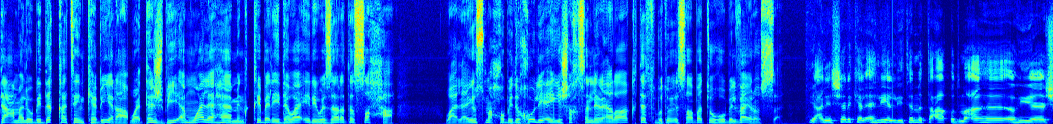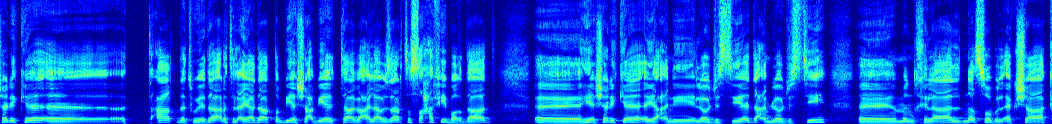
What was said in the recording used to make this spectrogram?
تعمل بدقة كبيرة وتجبي أموالها من قبل دوائر وزارة الصحة. ولا يسمح بدخول أي شخص للعراق تثبت إصابته بالفيروس. يعني الشركة الأهلية اللي تم التعاقد معها هي شركة آه، تعاقدت ويا دائرة العيادات الطبية الشعبية التابعة لوزارة الصحة في بغداد. آه، هي شركة يعني لوجستية دعم لوجستي آه، من خلال نصب الأكشاك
